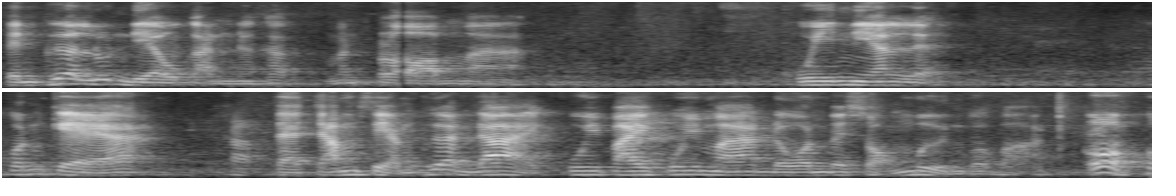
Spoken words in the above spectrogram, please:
เป็นเพื่อนรุ่นเดียวกันนะครับ มันปลอมมา คุยเนียนเลย คนแก่ แต่จำเสียงเพื่อนได้ คุยไปคุยมาโดนไปสองหมื่นกว่าบาท โอ้โห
